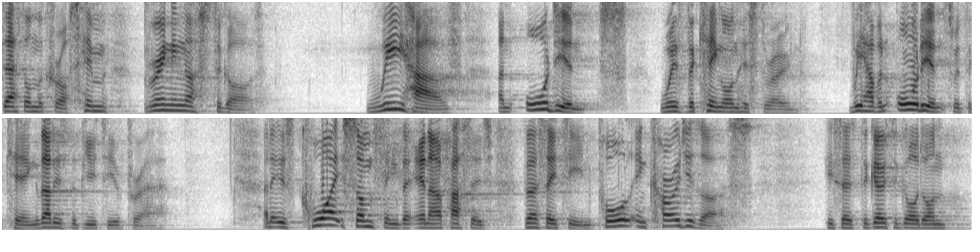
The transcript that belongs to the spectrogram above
death on the cross, Him bringing us to God, we have an audience with the King on His throne. We have an audience with the King. That is the beauty of prayer. And it is quite something that in our passage, verse 18, Paul encourages us, he says, to go to God on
